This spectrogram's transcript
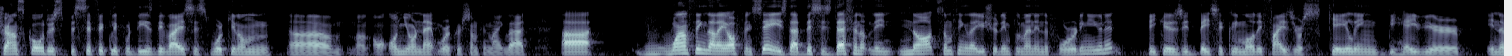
transcoders specifically for these devices working on, um, on your network or something like that. Uh, one thing that I often say is that this is definitely not something that you should implement in the forwarding unit because it basically modifies your scaling behavior in a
